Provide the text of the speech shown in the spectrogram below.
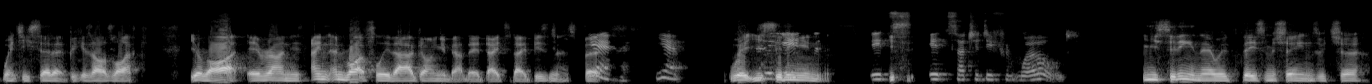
when she said it because I was like, you're right. Everyone is, and, and rightfully they are going about their day to day business, but yeah, yeah, where you're sitting in, it's it's, it's such a different world. And you're sitting in there with these machines, which are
